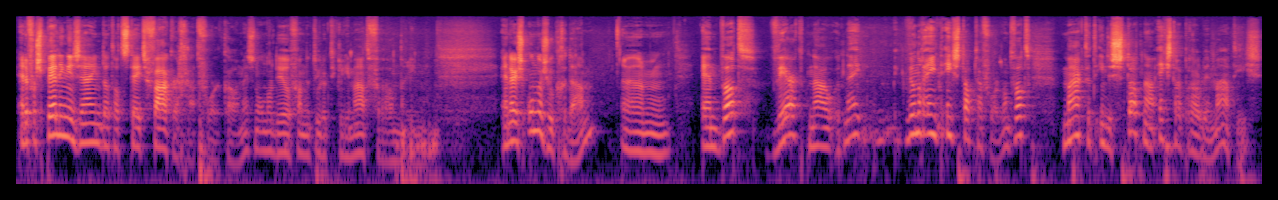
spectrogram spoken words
En de voorspellingen zijn dat dat steeds vaker gaat voorkomen. Het is een onderdeel van natuurlijk de klimaatverandering. En er is onderzoek gedaan. Ehm, en wat werkt nou... Nee, ik wil nog één, één stap daarvoor. Want wat maakt het in de stad nou extra problematisch?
